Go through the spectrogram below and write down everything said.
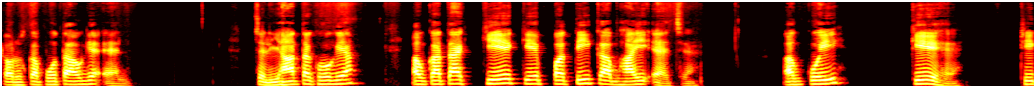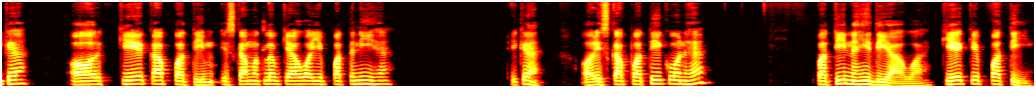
और उसका पोता हो गया एल चलिए, यहाँ तक हो गया। अब कहता है, के के पति का भाई एच है। अब कोई के है, ठीक है? और के का पति, इसका मतलब क्या हुआ? ये पत्नी है, ठीक है? और इसका पति कौन है? पति नहीं दिया हुआ के के पति,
